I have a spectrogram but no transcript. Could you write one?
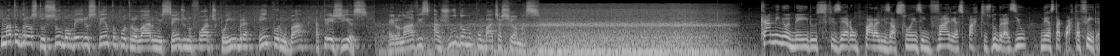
Em Mato Grosso do Sul, bombeiros tentam controlar um incêndio no Forte Coimbra, em Corumbá, há três dias. Aeronaves ajudam no combate às chamas. Caminhoneiros fizeram paralisações em várias partes do Brasil nesta quarta-feira.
